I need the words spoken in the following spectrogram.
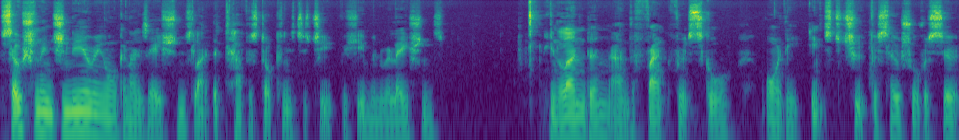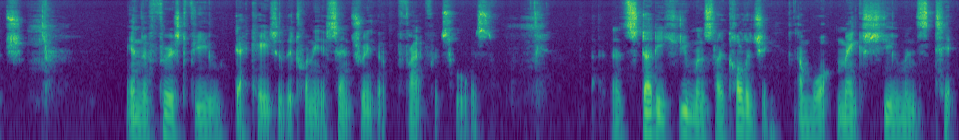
Social engineering organizations like the Tavistock Institute for Human Relations in London and the Frankfurt School or the Institute for Social Research. In the first few decades of the 20th century, the Frankfurt School was uh, study human psychology and what makes humans tick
